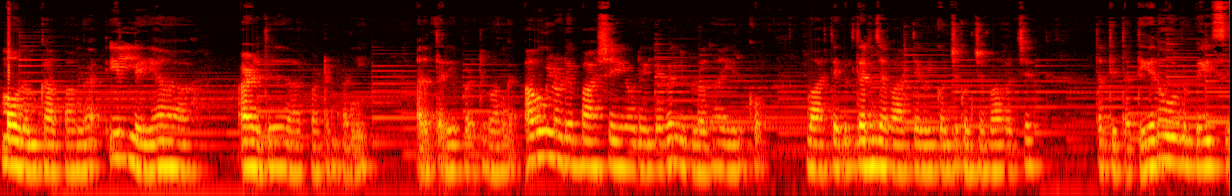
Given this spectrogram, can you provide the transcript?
மௌனம் காப்பாங்க. இல்லையா? அழுது ஆர்ப்பாட்டம் பண்ணி அதை தெரியப்படுத்துவாங்க. அவங்களுடைய பாஷையோடைய லெவல் இவ்வளோ தான் இருக்கும். வார்த்தைகள் தெரிஞ்ச வார்த்தைகள் கொஞ்சம் கொஞ்சமாக வச்சு தத்தி தத்தி ஏதோ ஒன்று பேசி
